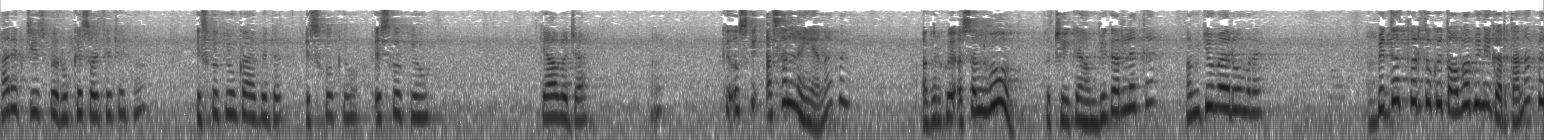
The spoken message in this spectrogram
ہر ایک چیز پہ رک کے سوچتی تھی ہاں۔ اس کو کیوں کہا بدت اس کو کیوں؟ اس کو کیوں؟ کیا وجہ؟ ہاں؟ کہ اس کی اصل نہیں ہے نا کوئی۔ اگر کوئی اصل ہو تو ٹھیک ہے، ہم بھی کر لیتے ہیں۔ ہم کیوں محروم رہے؟ بدت پر تو کوئی توبہ بھی نہیں کرتا نا پھر۔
